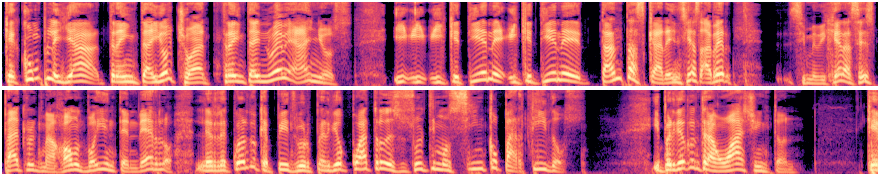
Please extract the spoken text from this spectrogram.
que cumple ya 38, 39 años y, y, que tiene, y que tiene tantas carencias. A ver, si me dijeras es Patrick Mahomes, voy a entenderlo. Les recuerdo que Pittsburgh perdió cuatro de sus últimos cinco partidos y perdió contra Washington que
